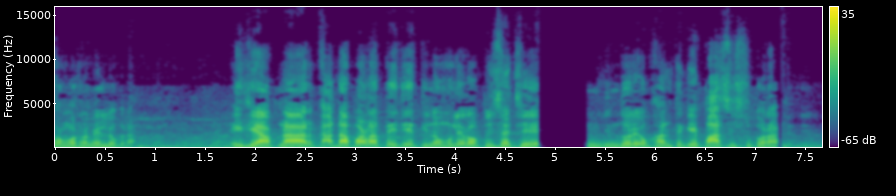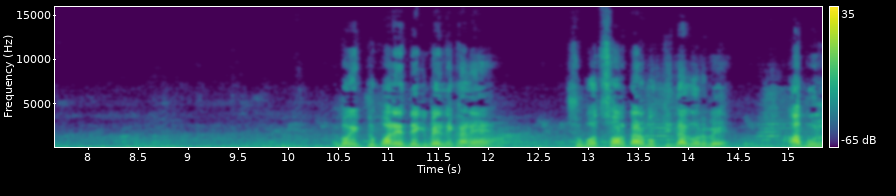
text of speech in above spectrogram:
সংগঠনের লোকরা। এই যে আপনার কাদাপাড়াতে যে তৃণমূলের অফিস আছে তিন দিন ধরে ওখান থেকে পাস ইস্যু করা এবং একটু পরে দেখবেন এখানে সুবোধ সরকার বক্তৃতা করবে আবুল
